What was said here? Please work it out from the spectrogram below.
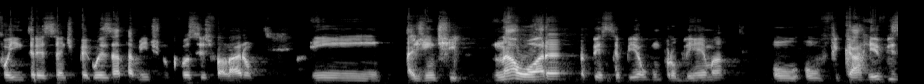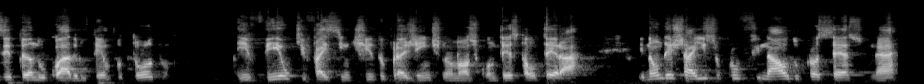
foi interessante, pegou exatamente no que vocês falaram em a gente, na hora, perceber algum problema ou, ou ficar revisitando o quadro o tempo todo e ver o que faz sentido para a gente, no nosso contexto, alterar e não deixar isso para o final do processo, né?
